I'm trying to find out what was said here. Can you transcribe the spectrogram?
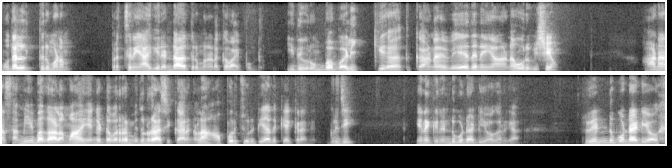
முதல் திருமணம் பிரச்சனையாகி ரெண்டாவது திருமணம் நடக்க வாய்ப்பு உண்டு இது ரொம்ப வலிக்கிறதுக்கான வேதனையான ஒரு விஷயம். ஆனால் சமீப காலமாக எங்கிட்ட வர்ற மிதுன ராசிக்காரங்கெல்லாம் ஆப்பர்ச்சுனிட்டியாக அதை கேட்குறாங்க குருஜி எனக்கு ரெண்டு பொண்டாட்டி யோகா இருக்கா? ரெண்டு பொண்டாட்டி யோகா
